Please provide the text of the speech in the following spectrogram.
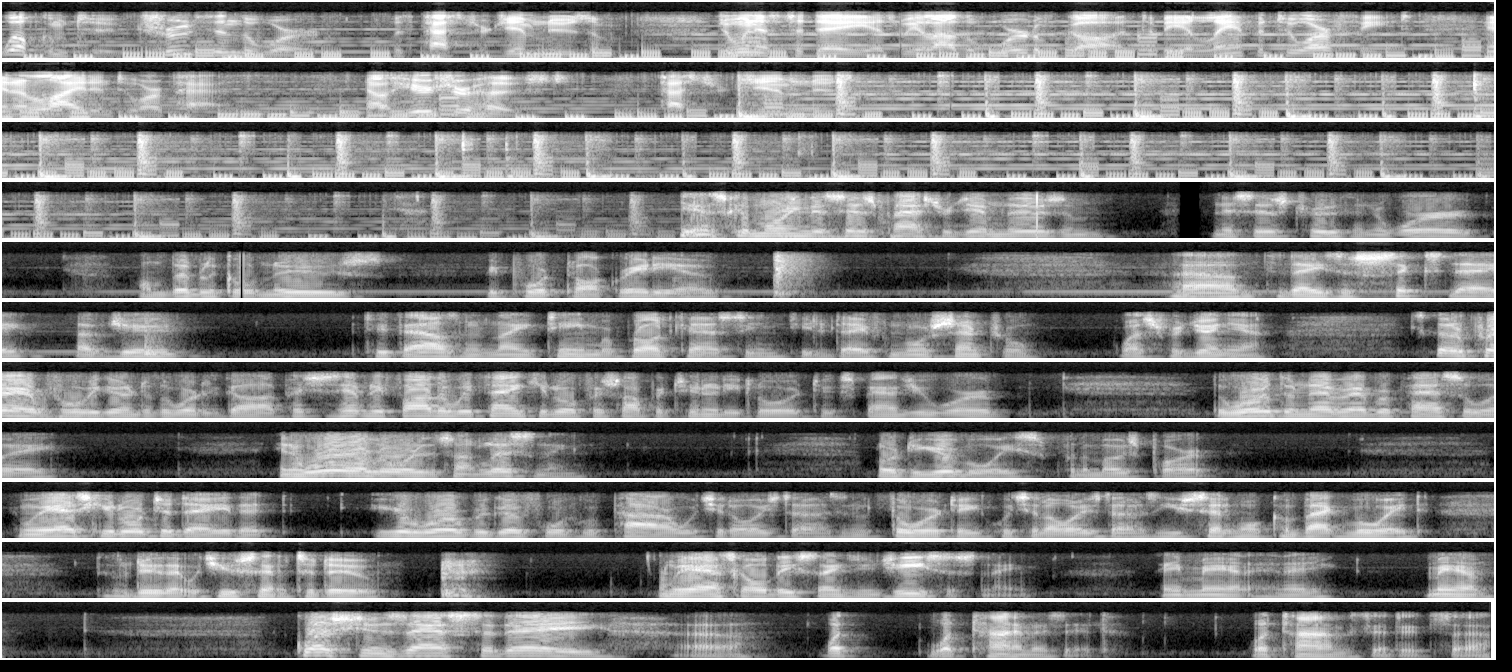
Welcome to Truth in the Word with Pastor Jim Nuzum. Join us today as we allow the Word of God to be a lamp unto our feet and a light into our path. Now, here's your host, Pastor Jim Nuzum. Good morning. This is Pastor Jim Nuzum. And this is Truth in the Word on Biblical News Report Talk Radio. Uh, today's the sixth day of June, 2019. We're broadcasting to you today from North Central, West Virginia. Let's go to prayer before we go into the Word of God. Precious Heavenly Father, we thank you, Lord, for this opportunity, Lord, to expound your Word. The Word will never, ever pass away. In a world, Lord, that's not listening, Lord, to your voice for the most part. And we ask you, Lord, today that your word would go forth with power, which it always does, and authority, which it always does. And you said it won't come back void. It'll do that which you sent it to do. and we ask all these things in Jesus' name. Amen and amen. Question is asked today: uh, What what time is it? What time is it? It's uh,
